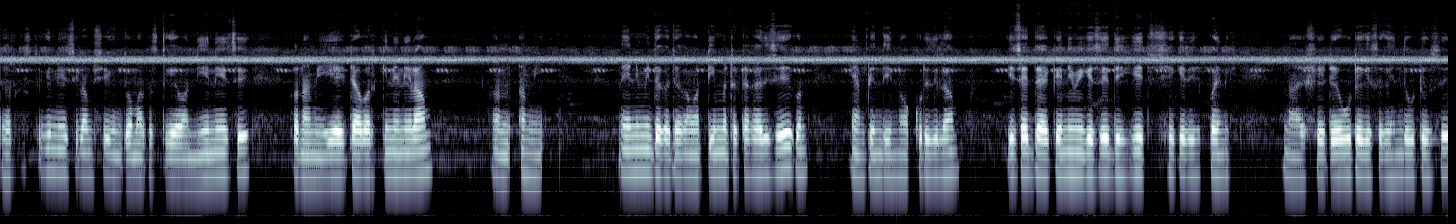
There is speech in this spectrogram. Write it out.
যার কাছ থেকে নিয়েছিলাম, সে কিন্তু আমার কাছ থেকে আবার নিয়ে নিয়েছে। কারণ আমি এই আইটা আবার কিনে নিলাম। আমি এনিমি দেখা যাক, আমার টিমমেট একটা টাকা দিছে, এখন এম টেন দিয়ে নক করে দিলাম। এই সাইড একটা নেমে গেছে দেখি সে কে পায় নাকি না সেটা উঠে গেছে হিন্দু উঠেছে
